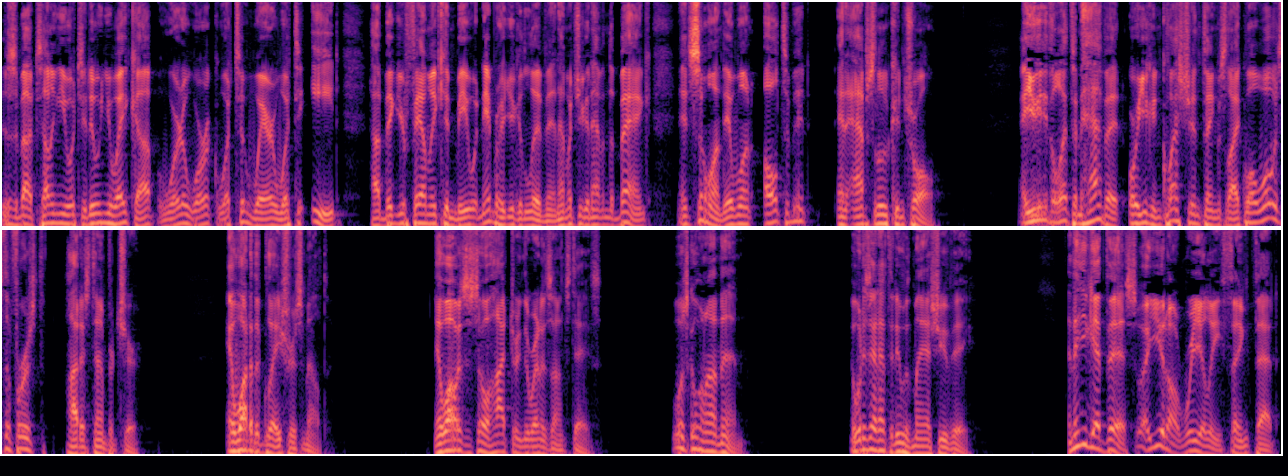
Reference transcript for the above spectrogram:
This is about telling you what to do when you wake up, where to work, what to wear, what to eat, how big your family can be, what neighborhood you can live in, how much you can have in the bank, and so on. They want ultimate and absolute control. And you can either let them have it or you can question things like, well, what was the first hottest temperature? And why did the glaciers melt? And why was it so hot during the Renaissance days? What was going on then? And what does that have to do with my SUV? And then you get this. Well, you don't really think that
